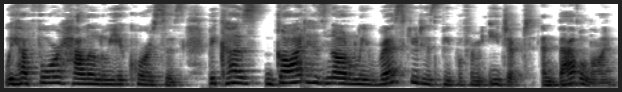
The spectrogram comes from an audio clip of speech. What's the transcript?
we have four hallelujah choruses because God has not only rescued his people from Egypt and Babylon,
